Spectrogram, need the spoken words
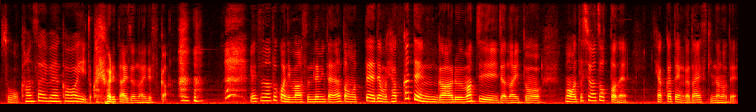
そう関西弁かわいいとか言われたいじゃないですか。別のとこにまあ住んでみたいなと思ってでも百貨店がある町じゃないと、まあ、私はちょっとね百貨店が大好きなので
